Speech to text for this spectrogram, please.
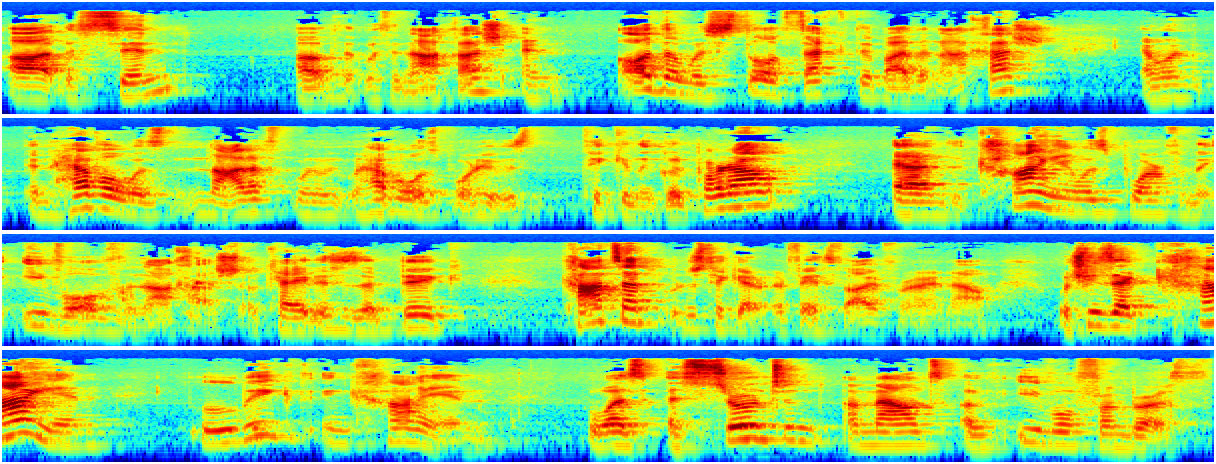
uh, the sin of the, with the Nachash, and Adam was still affected by the Nachash. And when and Hevel was not when Hevel was born, he was taking the good part out, and Cain was born from the evil of the Nachash. Okay, this is a big concept. We'll just take it at face value for right now, which is that Cain, linked in Cain, was a certain amount of evil from birth.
